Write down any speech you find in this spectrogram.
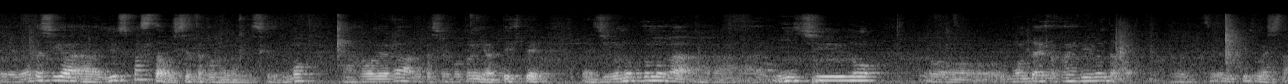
えー私があユースパスターをしてた頃なんですけれども母親が私のもとにやってきてえー自分の子供があー飲酒のお問題を抱えているんだとうん言ってきました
